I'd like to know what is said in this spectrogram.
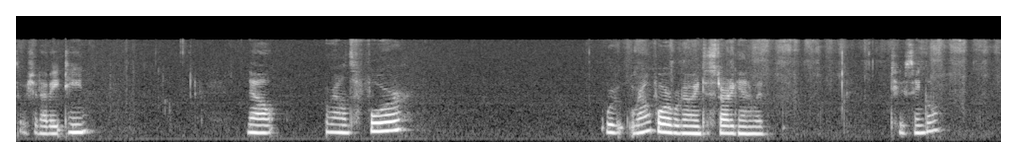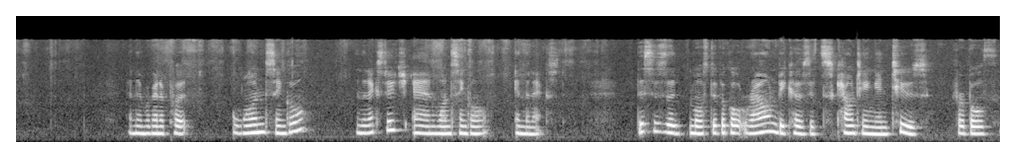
So we should have 18 now rounds four we're, round four we're going to start again with two single and then we're going to put one single in the next stitch and one single in the next. This is the most difficult round because it's counting in twos for both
